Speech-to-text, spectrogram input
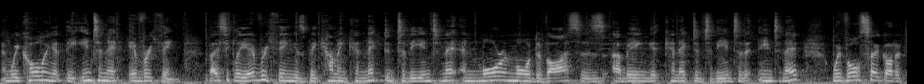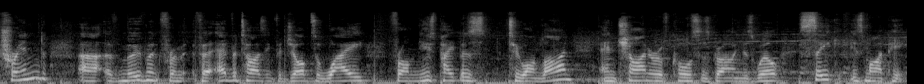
and we're calling it the internet everything. Basically, everything is becoming connected to the internet, and more and more devices are being connected to the inter- internet. We've also got a trend uh, of movement from for advertising for jobs away from newspapers to online, and China, of course, is growing as well. Seek is my pick.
